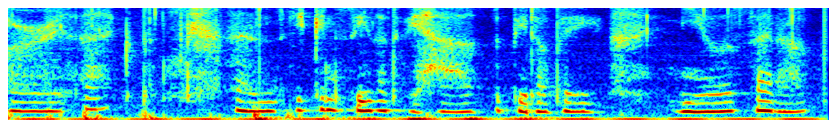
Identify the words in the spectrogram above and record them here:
Perfect. And you can see that we have a bit of a new setup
